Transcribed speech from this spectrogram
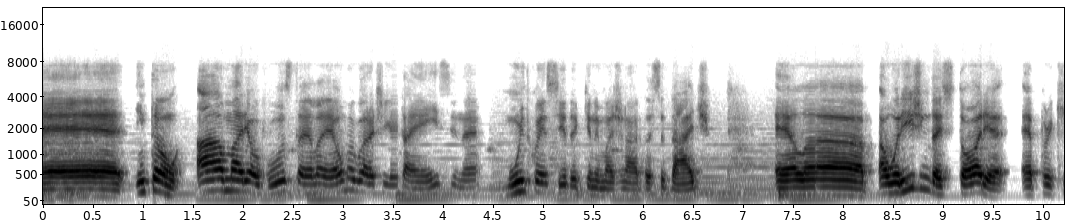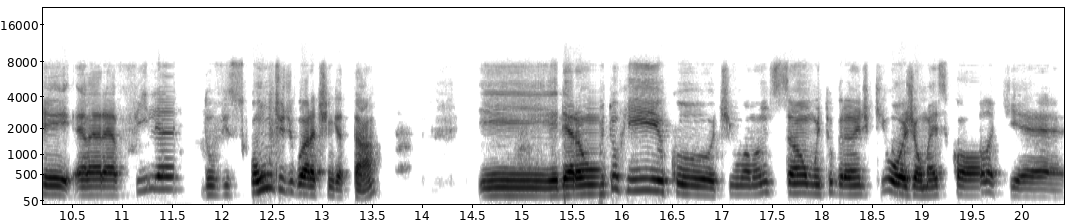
É, então, a Maria Augusta, ela é uma guaratinguetaense, né? Muito conhecida aqui no imaginário da cidade ela a origem da história é porque ela era filha do visconde de Guaratinguetá e ele era muito rico, tinha uma mansão muito grande que hoje é uma escola, que é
